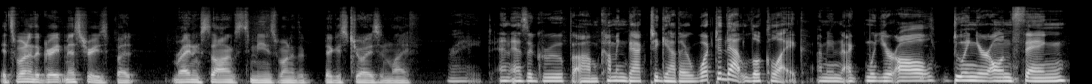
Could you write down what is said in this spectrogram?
it's one of the great mysteries. But writing songs to me is one of the biggest joys in life. Right. And as a group, um, coming back together, what did that look like? I mean, I, when you're all doing your own thing,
